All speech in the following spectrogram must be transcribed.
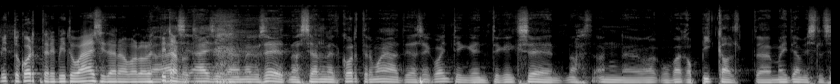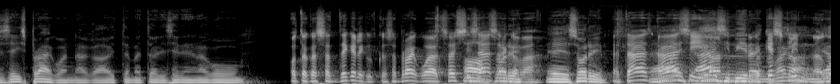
mitu korteripidu Ääsi tänaval oled pidanud? Ääsiga on nagu see, et noh, seal need kortermajad ja see kontingent ja kõik see, et noh, on nagu väga pikalt, ma ei tea, mis seal see seis praegu on, aga ütleme, et oli selline nagu oota, kas sa tegelikult, kas sa praegu ajad sassi ah, Sääsega või? Sorry. et Ääs, Ääsi, Ääsi on kesklinn nagu.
